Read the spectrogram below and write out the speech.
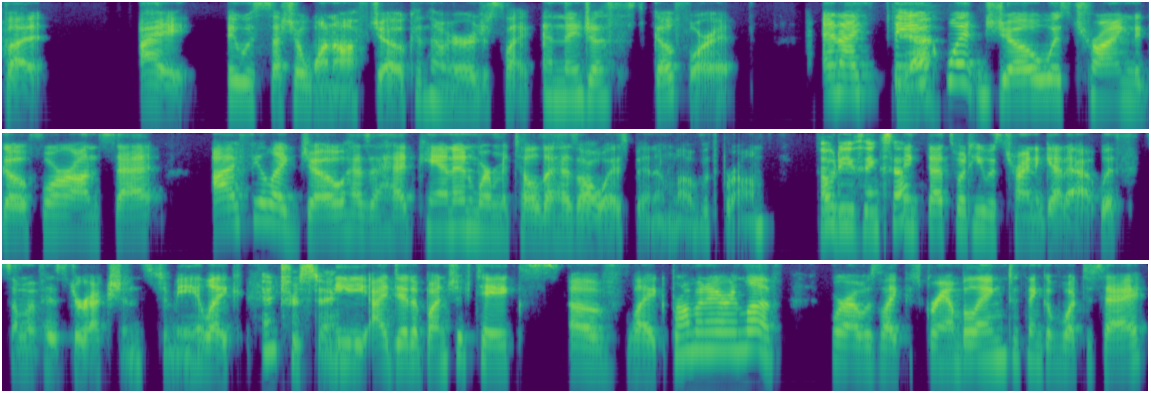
but I it was such a one-off joke and then we were just like and they just go for it. And I think Yeah. what Joe was trying to go for on set, I feel like Joe has a head canon where Matilda has always been in love with Brom. Oh, do you think so? I think that's what he was trying to get at with some of his directions to me. Like Interesting. he I did a bunch of takes of like Brom and I are in love where I was like scrambling to think of what to say.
